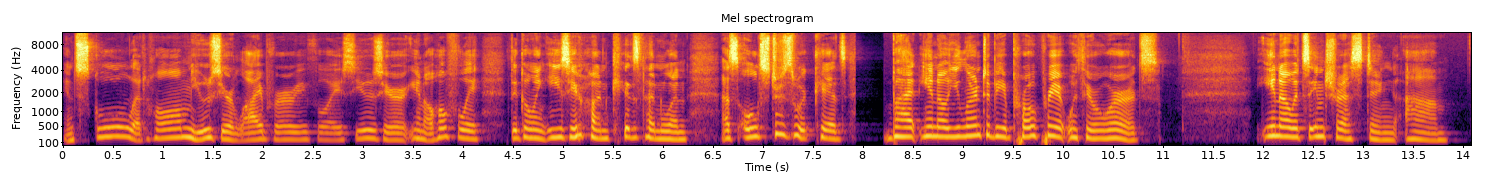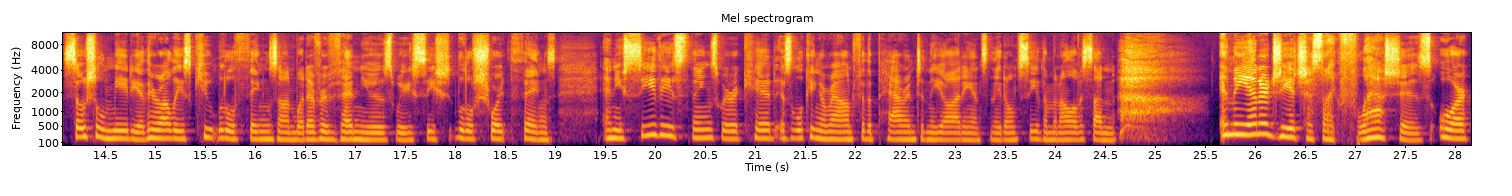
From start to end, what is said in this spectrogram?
in school, at home. Use your library voice. Use your, you know, hopefully they're going easier on kids than when us oldsters were kids. But, you know, you learn to be appropriate with your words. You know, it's interesting. Um, social media, there are all these cute little things on whatever venues where you see sh- little short things. And you see these things where a kid is looking around for the parent in the audience and they don't see them, and all of a sudden, and the energy, it's just like flashes, or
